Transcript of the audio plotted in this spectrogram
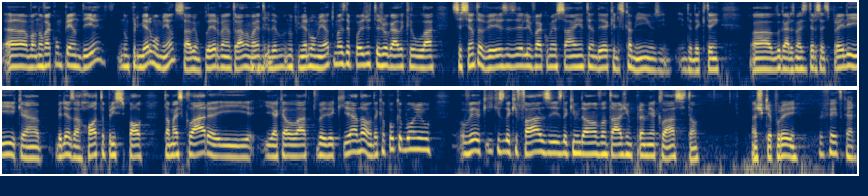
uh, não vai compreender no primeiro momento, sabe? Um player vai entrar, não vai uhum. entender no primeiro momento, mas depois de ter jogado aquilo lá 60 vezes, ele vai começar a entender aqueles caminhos entender que tem uh, lugares mais interessantes para ele ir, que a beleza, a rota principal tá mais clara e, e aquela lá tu vai ver que ah, não, daqui a pouco é bom eu, eu ver o que, que isso daqui faz e isso daqui me dá uma vantagem para minha classe e tal. Acho que é por aí. Perfeito, cara.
